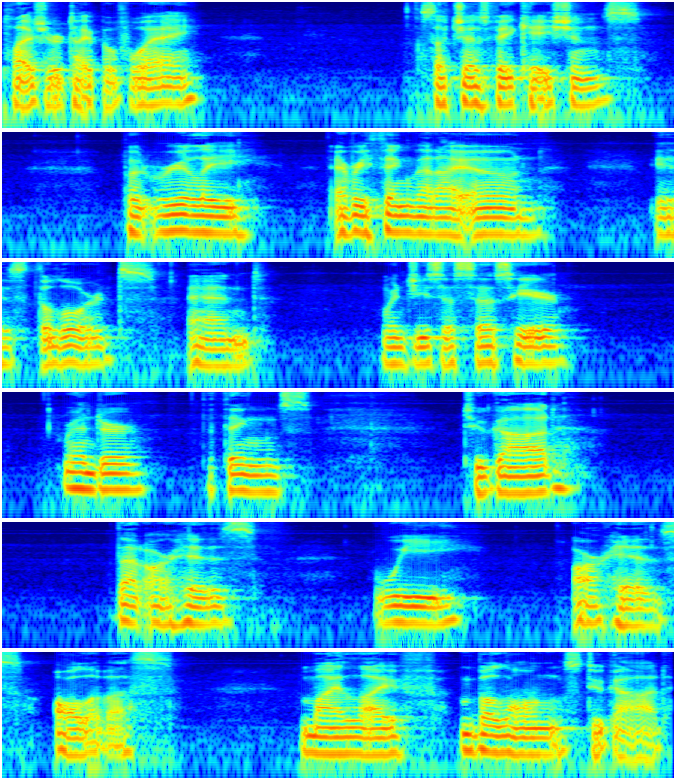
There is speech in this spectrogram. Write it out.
pleasure type of way, such as vacations. But really, everything that I own is the Lord's. And when Jesus says here, render the things to God that are His, we are His, all of us. My life belongs to God.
